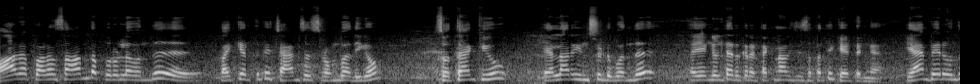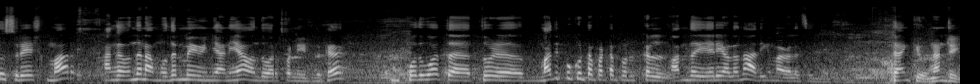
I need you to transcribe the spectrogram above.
வாழைப்பழம் சார்ந்த பொருளை வந்து வைக்கிறதுக்கு சான்சஸ் ரொம்ப அதிகம். ஸோ தேங்க்யூ எல்லாரும் இன்ஸ்டியூட்டுக்கு வந்து எங்கள்கிட்ட இருக்கிற டெக்னாலஜிஸை பற்றி கேட்டுங்க. என் பேர் வந்து சுரேஷ்குமார். அங்கே வந்து நான் முதன்மை விஞ்ஞானியாக வந்து ஒர்க் பண்ணிகிட்டு இருக்கேன். பொதுவாக த மதிப்பு கூட்டப்பட்ட பொருட்கள் அந்த ஏரியாவில் தான் அதிகமாக வேலை செஞ்சுருக்கேன் தேங்க்யூ நன்றி.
